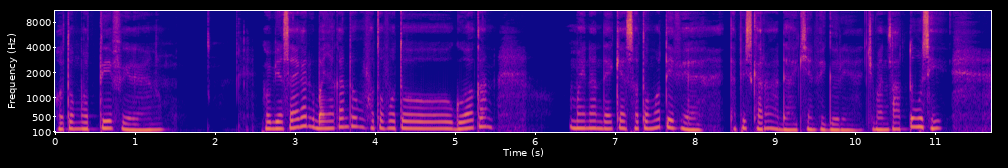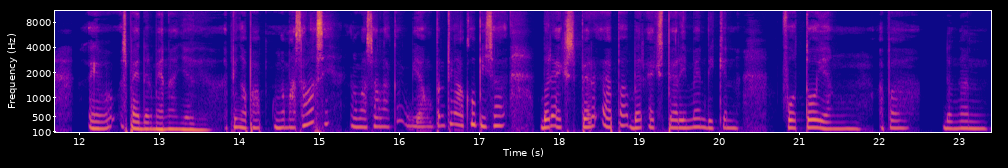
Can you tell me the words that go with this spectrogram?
otomotif gitu kalau biasanya kan kebanyakan tuh foto-foto gua kan mainan diecast otomotif ya. Tapi sekarang ada action figure-nya. Cuman satu sih. Eh, Spiderman aja gitu. tapi nggak apa nggak masalah sih. Nggak masalah. Yang penting aku bisa bereksper apa bereksperimen bikin foto yang apa dengan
